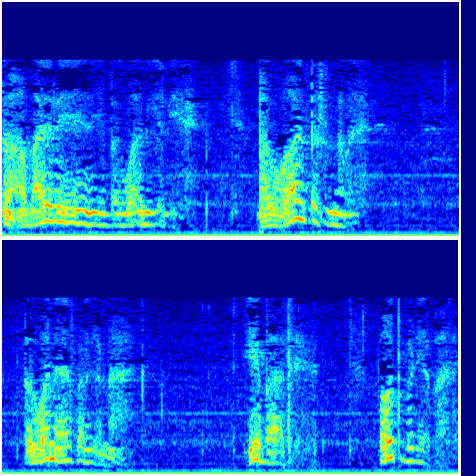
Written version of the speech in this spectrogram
तो हमारे लिए भगवान के लिए भगवान प्रसन्न है। भगवान अर्पण करना है। ये बात है। बहुत बढ़िया बात है।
